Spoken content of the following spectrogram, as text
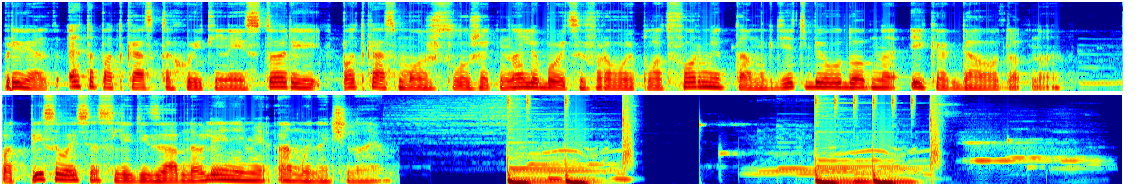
Привет, это подкаст «Охуительные истории». Подкаст можешь слушать на любой цифровой платформе, там, где тебе удобно и когда удобно. Подписывайся, следи за обновлениями, а мы начинаем.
